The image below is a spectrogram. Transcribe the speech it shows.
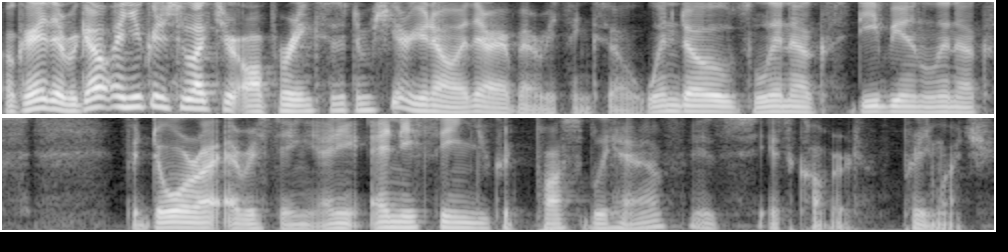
Okay, there we go. And you can select your operating system here. You know, there I have everything. So Windows, Linux, Debian Linux, Fedora, everything. Any anything you could possibly have, it's it's covered pretty much.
